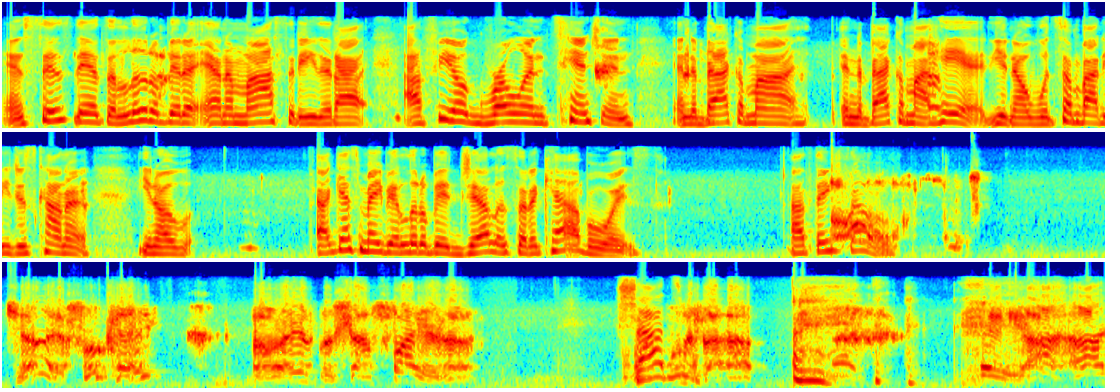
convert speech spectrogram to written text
and since there's a little bit of animosity that I I feel growing tension in the back of my in the back of my head, you know, with somebody just kind of, you know, I guess maybe a little bit jealous of the Cowboys. I think oh, so. Jealous, okay. All right, the shots fired, huh? Shots. What, what is that? Hey, I,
